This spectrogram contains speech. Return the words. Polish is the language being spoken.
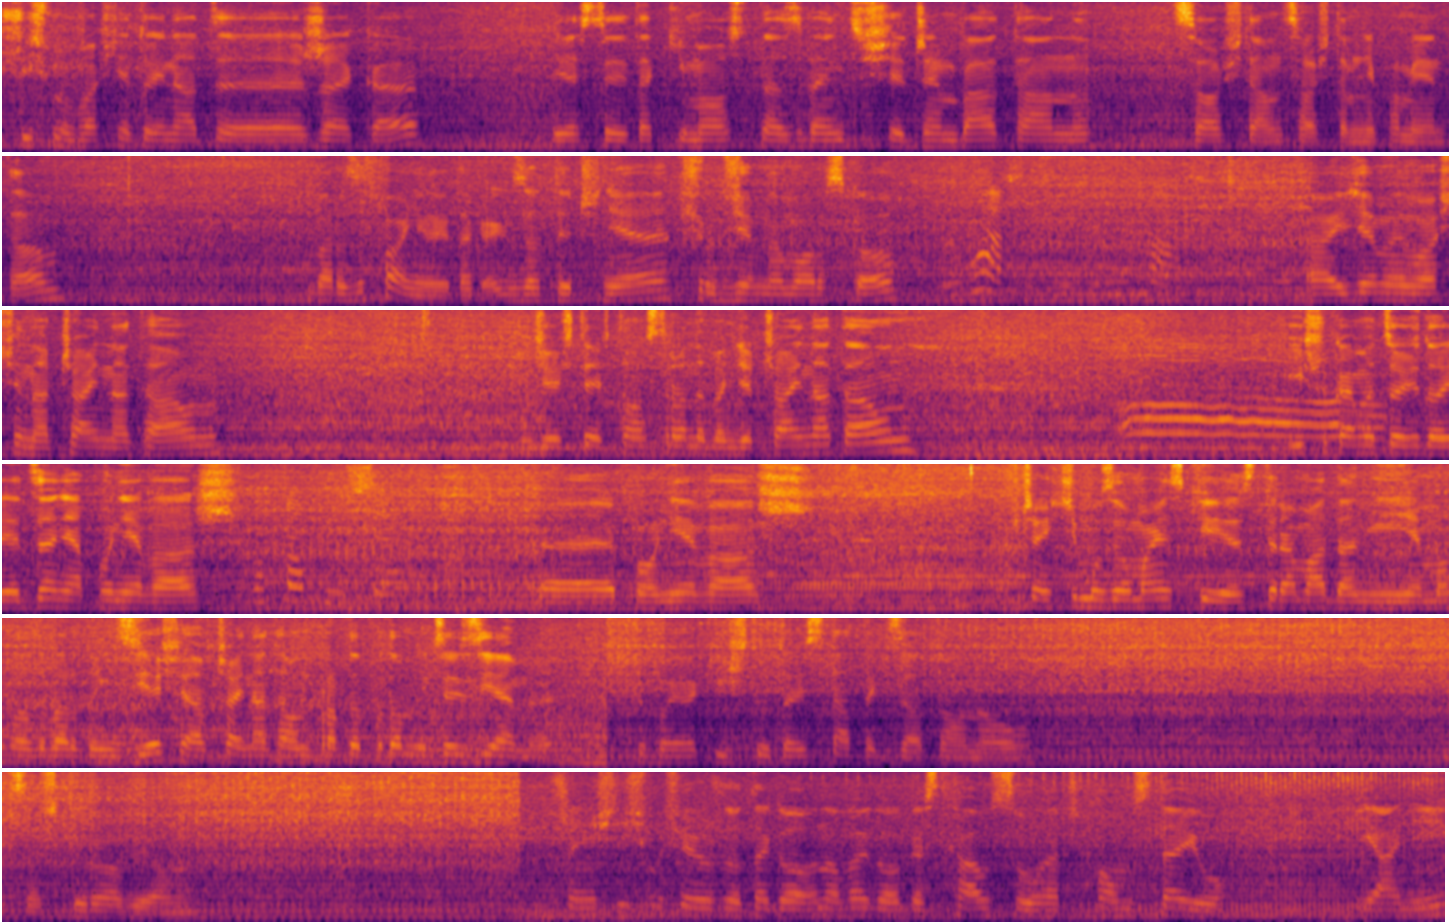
Doszliśmy właśnie tutaj nad e, rzekę. Jest tutaj taki most nazywający się Dżembatan, coś tam, coś tam, nie pamiętam. Bardzo fajnie tutaj, tak egzotycznie, śródziemnomorsko. No właśnie, to A idziemy właśnie na Chinatown. Gdzieś tutaj w tą stronę będzie Chinatown. O, I szukamy coś do jedzenia, ponieważ, Potopił się. e, ponieważ w części muzułmańskiej jest Ramadan i nie można za bardzo nic zjeść, a w Chinatown prawdopodobnie coś zjemy. Chyba jakiś tutaj statek zatonął. Coś tu robią. Przenieśliśmy się już do tego nowego guest house'u, znaczy homestayu Jani.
